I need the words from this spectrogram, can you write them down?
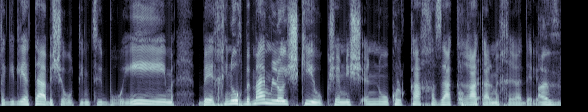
תגיד לי אתה, בשירותים ציבוריים, בחינוך, במה הם לא השקיעו כשהם נשענו כל כך חזק okay. אוקיי. רק על מחירי הדלק? אז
